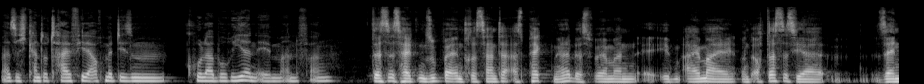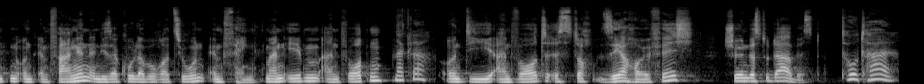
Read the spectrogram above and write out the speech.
Also ich kann total viel auch mit diesem Kollaborieren eben anfangen das ist halt ein super interessanter Aspekt, ne? dass wenn man eben einmal, und auch das ist ja Senden und Empfangen in dieser Kollaboration, empfängt man eben Antworten. Na klar. Und die Antwort ist doch sehr häufig, schön, dass du da bist. Total.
